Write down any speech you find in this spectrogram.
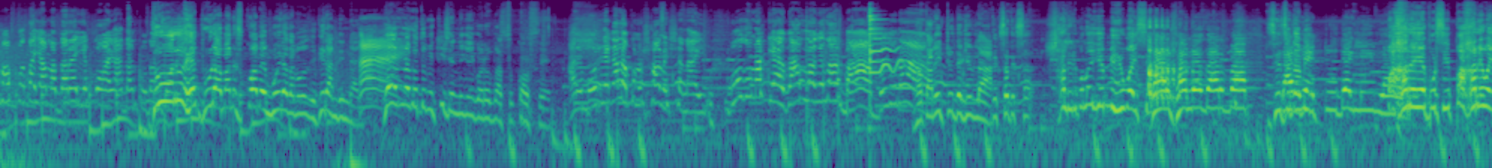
সব কথাই আমার দ্বারা ইয়ে কয় আদান প্রদান দূর হে বুড়া মানুষ কবে মইরা যাবে? কিরান দিন নাই? হে লগে তুমি কিসের নিগেই করো বাস করছে? আরে মরে গেল কোনো সমস্যা নাই। বুঝো না কে লাগে যার বাপ বুঝো না। হ্যাঁ, তার একটু দেখিবলা দেখছা দেখছা। শালির বলে হুয়াইছে তার সামনে যার বাপ সে যদি একটু দেখলিবলা পাহাড়ে এ পড়ছি পাহাড়ে ওই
